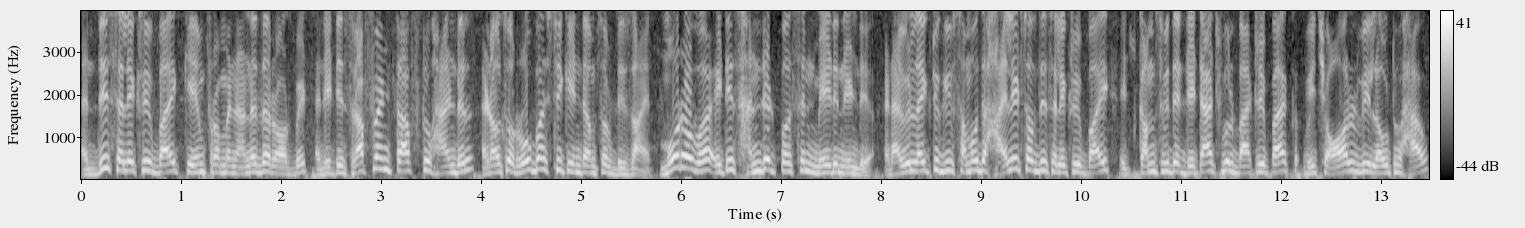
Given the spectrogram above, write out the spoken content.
And this electric bike came from an another orbit and it is rough and tough to handle and also robustic in terms of design. Moreover, it is 100% made in India. And I would like to give some of the highlights of this electric bike. It comes with a detachable battery pack which all we love to have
